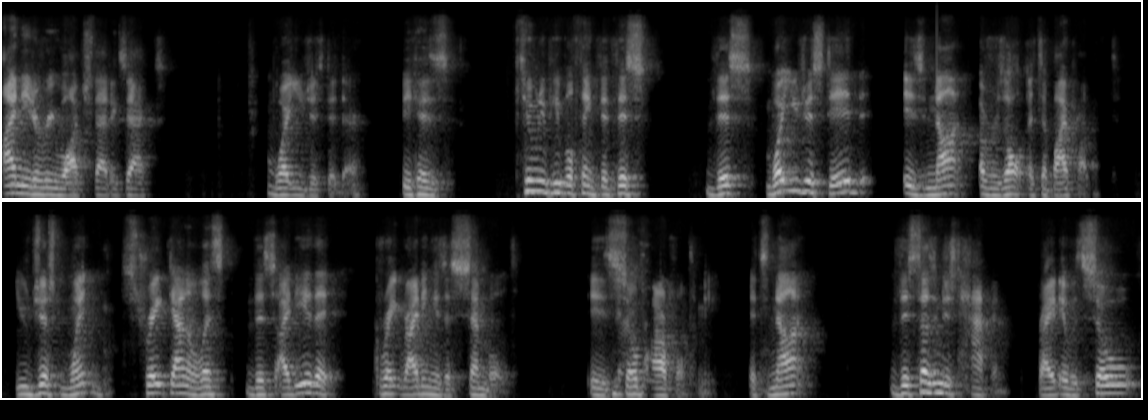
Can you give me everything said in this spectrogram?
I need to rewatch that exact what you just did there because too many people think that this this what you just did is not a result. It's a byproduct. You just went straight down a list. This idea that great writing is assembled is so powerful to me. It's not this doesn't just happen right? It was so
